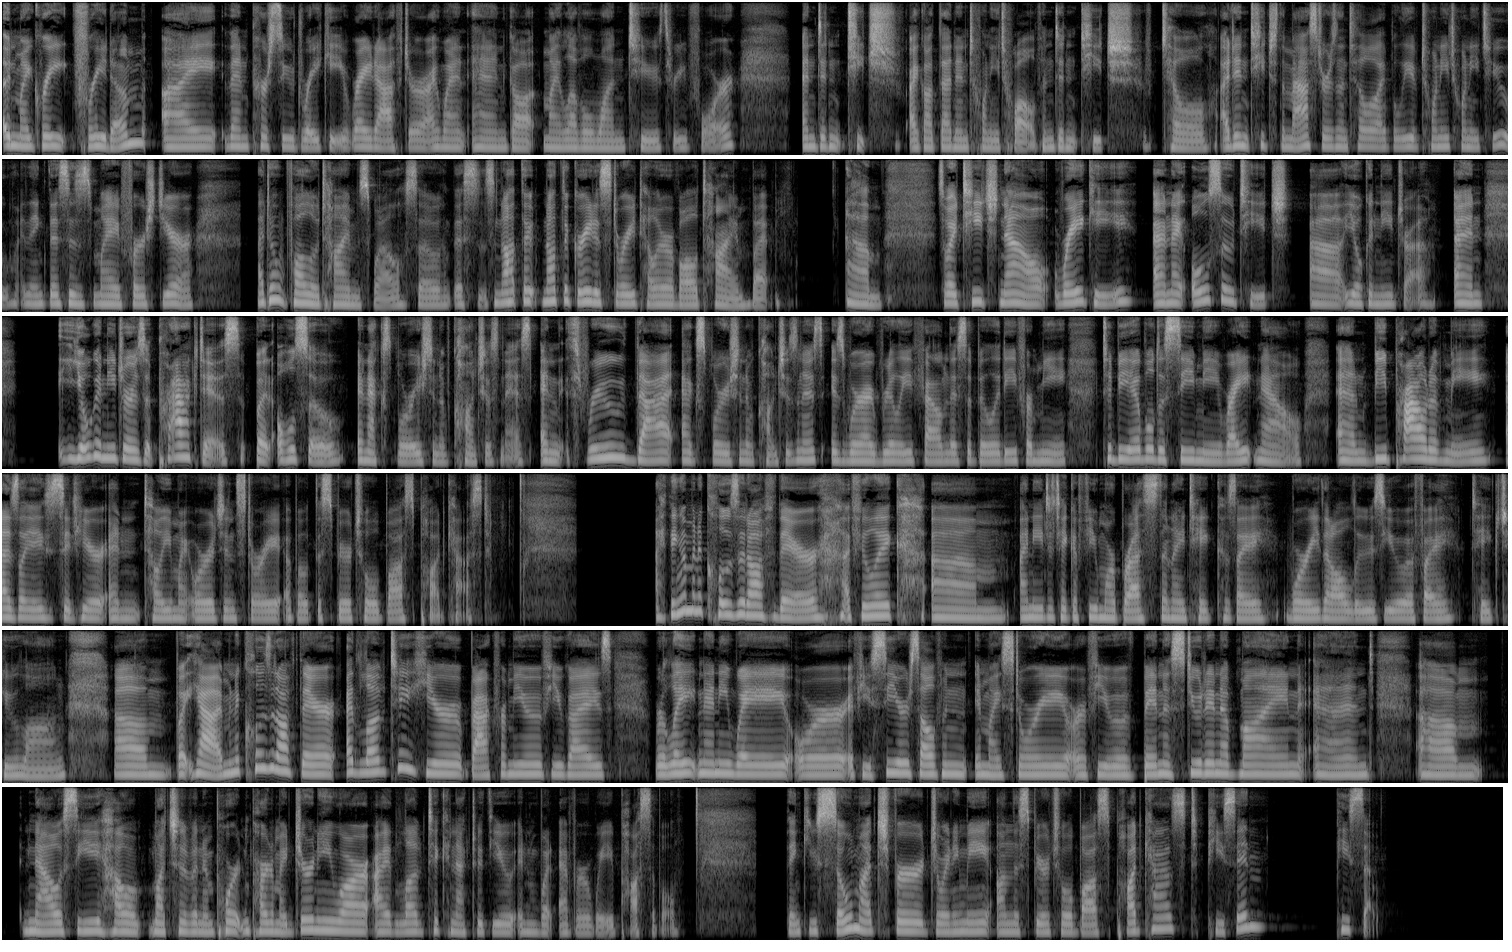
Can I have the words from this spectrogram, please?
in my great freedom, I then pursued Reiki right after I went and got my level one, two, three, four, and didn't teach. I got that in 2012 and didn't teach till I didn't teach the masters until I believe 2022. I think this is my first year. I don't follow times well, so this is not the not the greatest storyteller of all time, but um, so I teach now Reiki, and I also teach uh, yoga nidra. And yoga nidra is a practice, but also an exploration of consciousness. And through that exploration of consciousness is where I really found this ability for me to be able to see me right now and be proud of me as I sit here and tell you my origin story about the Spiritual Boss podcast. I think I'm going to close it off there. I feel like um, I need to take a few more breaths than I take because I worry that I'll lose you if I take too long. Um, but yeah, I'm going to close it off there. I'd love to hear back from you if you guys relate in any way or if you see yourself in, in my story or if you have been a student of mine and um, now see how much of an important part of my journey you are. I'd love to connect with you in whatever way possible. Thank you so much for joining me on the Spiritual Boss podcast. Peace in, peace out.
